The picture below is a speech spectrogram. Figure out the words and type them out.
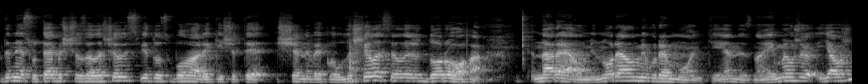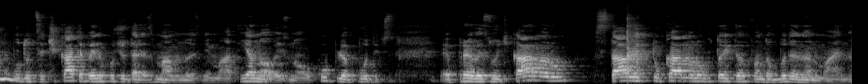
Денис, у тебе ще залишились відео з Болгари, які ще ти ще не виклав. Лишилася лише дорога на Realme. Ну, Realme в ремонті, я не знаю. І ми вже, я вже не буду це чекати, бо я не хочу далі з маминою знімати. Я новий знову куплю, буде, привезуть камеру, вставлять ту камеру в той телефон, то буде нормально.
